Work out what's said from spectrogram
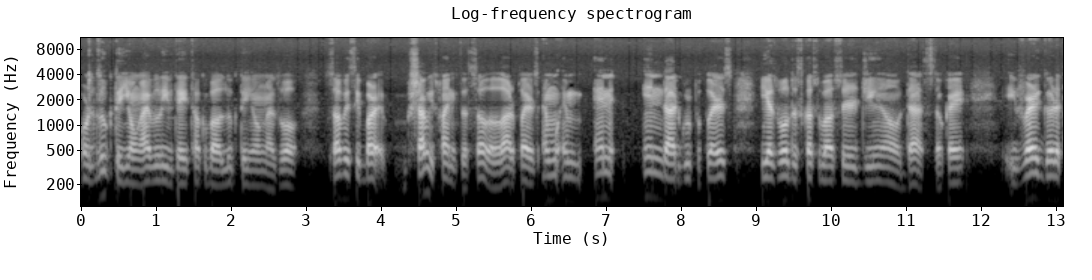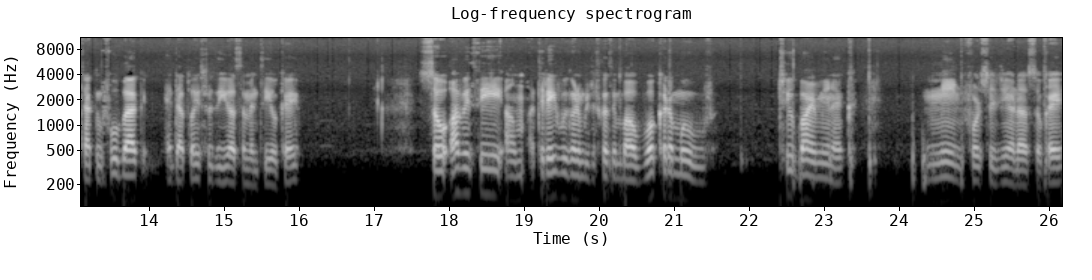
Or Luuk De Jong. I believe they talk about Luuk De Jong as well. So obviously, Bar- Xavi is planning to sell a lot of players, and and, and in that group of players, he has well discussed about Sergio Dest. Okay, a very good attacking fullback, and that plays for the USMNT. Okay. So obviously, um, today we're going to be discussing about what could a move to Bayern Munich mean for Sergio Dest. Okay,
